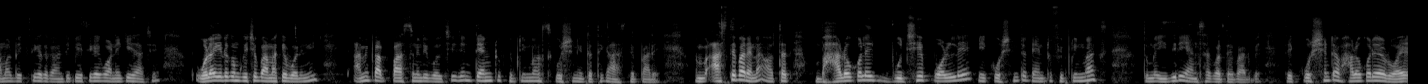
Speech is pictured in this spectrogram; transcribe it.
আমার ব্যক্তিগত কারণ টিপিএসসি ক্র্যাকার অনেকেই আছে। ওরা এরকম কিছু আমাকে বলেনি। আমি পার্সোনালি বলছি যে ten to fifteen marks question এটা থেকে আসতে পারে। আসতে পারে না, অর্থাৎ ভালো করে বুঝে পড়লে এই কোশ্চেনটা টেন টু ফিফটিন মার্কস তোমরা ইজিলি অ্যান্সার করতে পারবে। তো এই কোশ্চেনটা ভালো করে রয়ে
